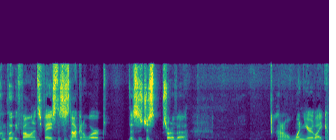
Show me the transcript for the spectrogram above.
completely fall on its face. This is not going to work. This is just sort of a I don't know one year like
